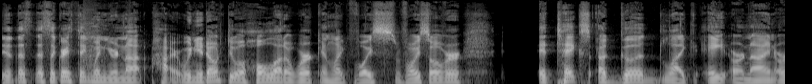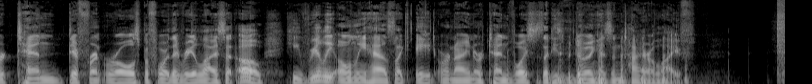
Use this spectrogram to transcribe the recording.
Yeah, that's that's a great thing when you're not hired, when you don't do a whole lot of work in like voice voiceover it takes a good like eight or nine or ten different roles before they realize that oh he really only has like eight or nine or ten voices that he's been doing his entire life.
